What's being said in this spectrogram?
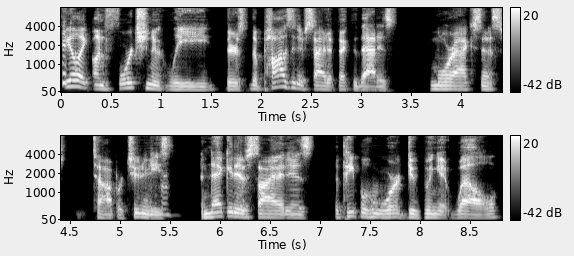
I feel like, unfortunately, there's the positive side effect of that is more access to opportunities. Mm-hmm. The negative side is the people who weren't doing it well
